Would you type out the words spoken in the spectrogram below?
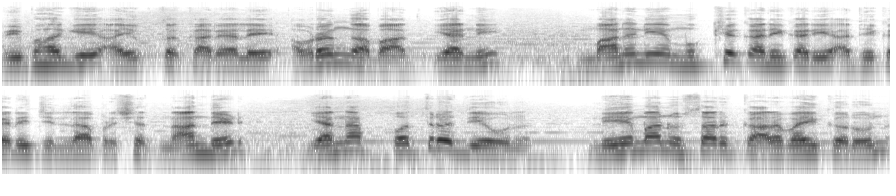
विभागीय आयुक्त कार्यालय औरंगाबाद यांनी माननीय मुख्य कार्यकारी अधिकारी जिल्हा परिषद नांदेड यांना पत्र देऊन नियमानुसार कारवाई करून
